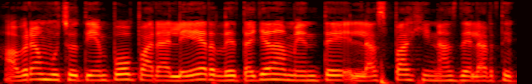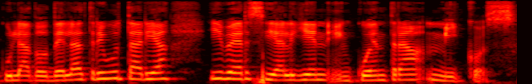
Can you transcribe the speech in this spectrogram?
habrá mucho tiempo para leer detalladamente las páginas del articulado de la tributaria y ver si alguien encuentra micos.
